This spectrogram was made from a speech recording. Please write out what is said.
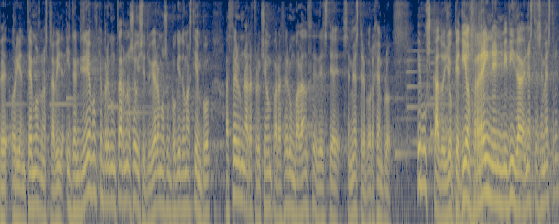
eh, orientemos nuestra vida. Y tendríamos que preguntarnos hoy, si tuviéramos un poquito más tiempo, hacer una reflexión para hacer un balance de este semestre, por ejemplo. ¿He buscado yo que Dios reine en mi vida en este semestre?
